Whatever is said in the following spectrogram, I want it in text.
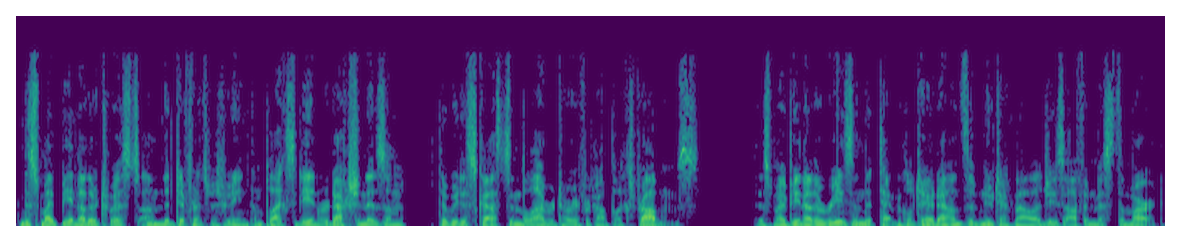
This might be another twist on the difference between complexity and reductionism that we discussed in the Laboratory for Complex Problems. This might be another reason that technical teardowns of new technologies often miss the mark.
